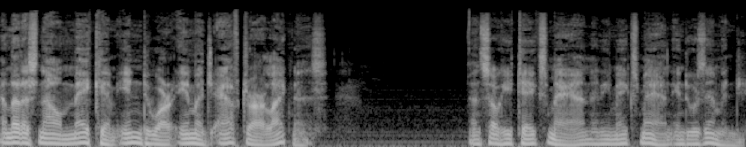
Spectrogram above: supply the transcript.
and let us now make him into our image after our likeness. And so he takes man, and he makes man into his image.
